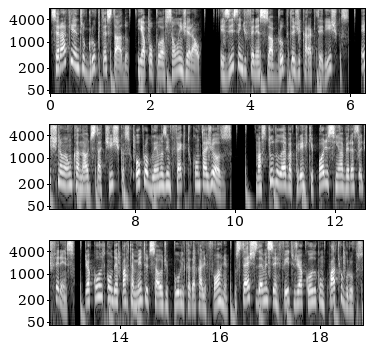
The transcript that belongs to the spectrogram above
será que entre o grupo testado e a população em geral existem diferenças abruptas de características? Este não é um canal de estatísticas ou problemas infecto-contagiosos, mas tudo leva a crer que pode sim haver essa diferença. De acordo com o Departamento de Saúde Pública da Califórnia, os testes devem ser feitos de acordo com quatro grupos,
